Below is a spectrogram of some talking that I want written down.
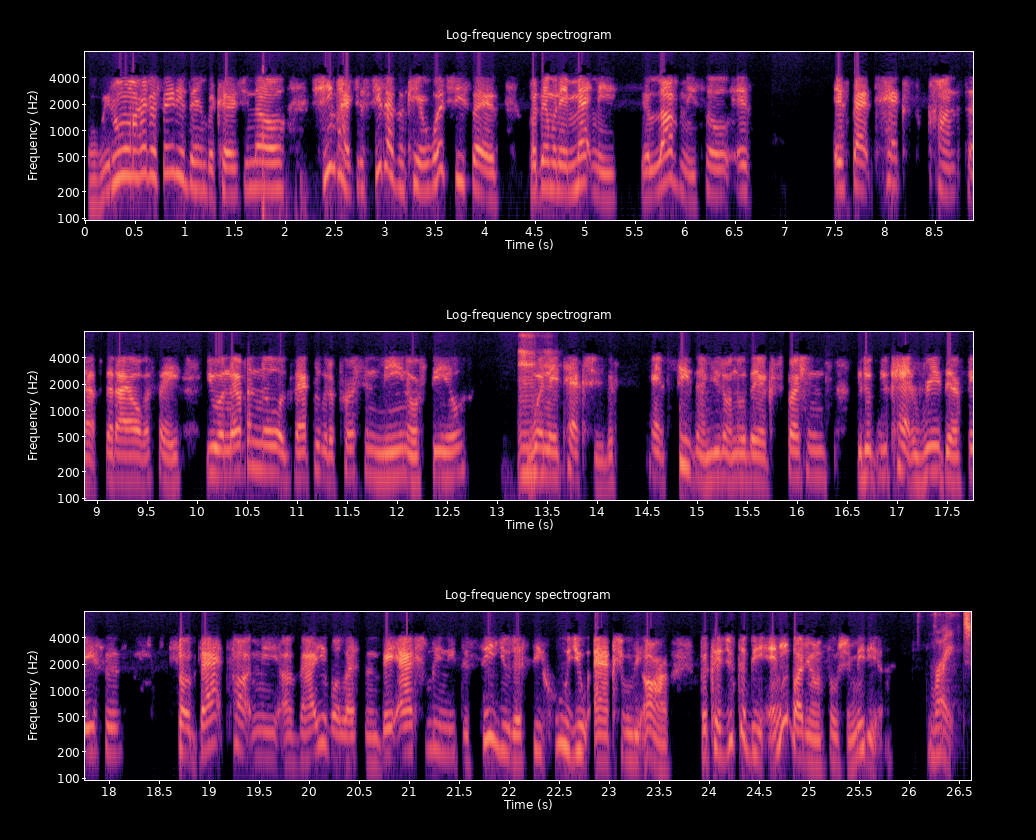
well, we don't want her to say anything because, you know, she might just, she doesn't care what she says. But then when they met me, they loved me. So it's, it's that text concept that I always say. You will never know exactly what a person mean or feels mm-hmm. when they text you. You can't see them. You don't know their expressions. You, you can't read their faces. So that taught me a valuable lesson. They actually need to see you to see who you actually are because you could be anybody on social media. Right.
